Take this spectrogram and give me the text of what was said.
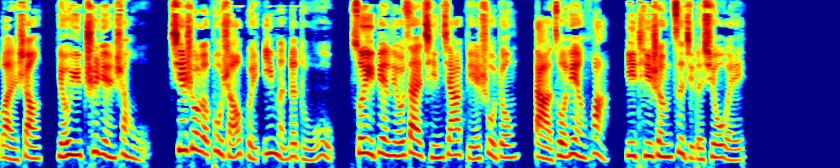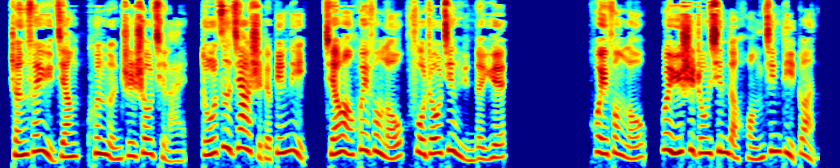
晚上，由于赤焰上午吸收了不少鬼医门的毒物，所以便留在秦家别墅中打坐炼化，以提升自己的修为。陈飞宇将昆仑之收起来，独自驾驶着宾利前往汇凤楼赴周静云的约。汇凤楼位于市中心的黄金地段。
